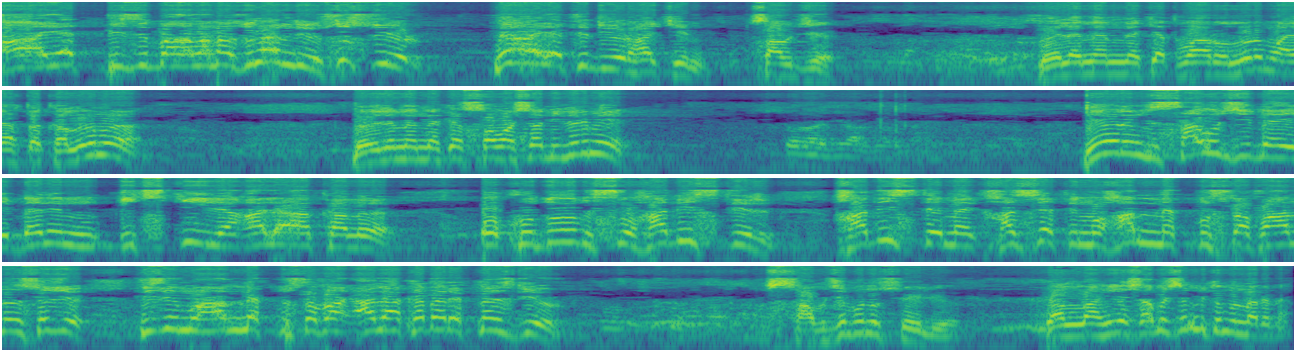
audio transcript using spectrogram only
Ayet bizi bağlamaz ulan diyor, sus diyor. Ne ayeti diyor hakim, savcı. Böyle memleket var olur mu, ayakta kalır mı? Böyle memleket savaşabilir mi? Diyorum ki savcı bey benim içkiyle alakalı okuduğum şu hadistir. Hadis demek Hazreti Muhammed Mustafa'nın sözü. Bizi Muhammed Mustafa alakadar etmez diyor. Savcı bunu söylüyor. Vallahi yaşamışım bütün bunları ben.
